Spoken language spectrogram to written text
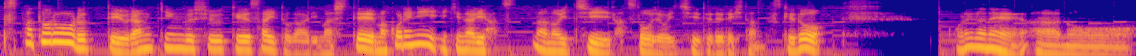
クスパトロールっていうランキング集計サイトがありまして、まあ、これにいきなり初あの1位、初登場1位で出てきたんですけど、これがね、あの、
